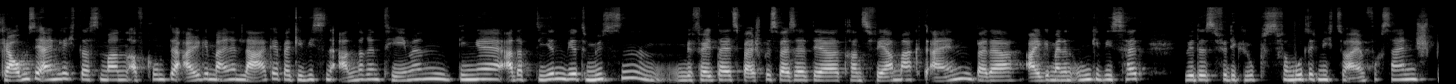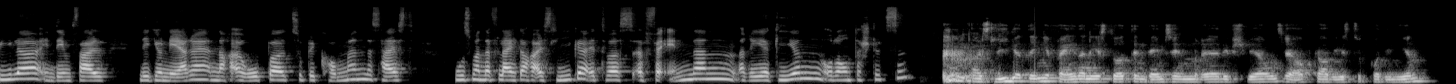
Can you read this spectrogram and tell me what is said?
Glauben Sie eigentlich, dass man aufgrund der allgemeinen Lage bei gewissen anderen Themen Dinge adaptieren wird müssen? Mir fällt da jetzt beispielsweise der Transfermarkt ein. Bei der allgemeinen Ungewissheit wird es für die Clubs vermutlich nicht so einfach sein, Spieler, in dem Fall Legionäre nach Europa zu bekommen. Das heißt, muss man da vielleicht auch als Liga etwas verändern, reagieren oder unterstützen? Als Liga Dinge verändern ist dort in dem Sinn relativ schwer. Unsere Aufgabe ist zu koordinieren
